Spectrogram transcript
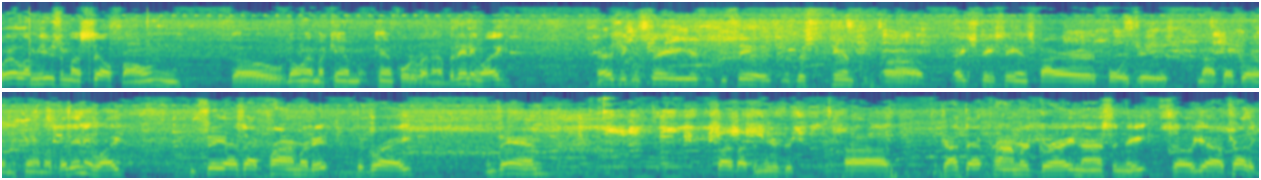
Well, I'm using my cell phone so don't have my cam camcorder right now. But anyway, as you can see, as you can see, this cam uh, HTC Inspire 4G. It's not that great on the camera, but anyway, you see as I primered it, the gray, and then sorry about the music. Uh, got that primered gray, nice and neat. So yeah, I'll try to.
